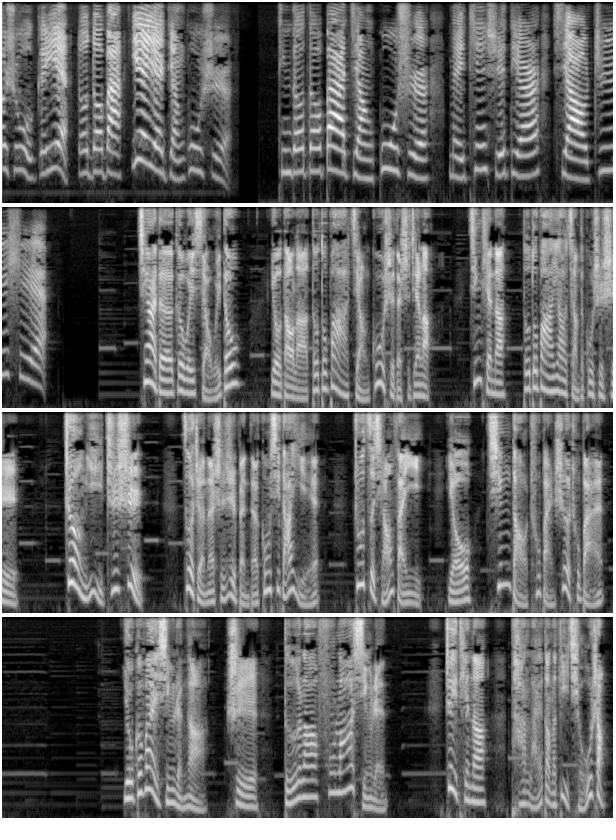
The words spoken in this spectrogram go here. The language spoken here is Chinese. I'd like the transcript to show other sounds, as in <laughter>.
六十五个夜，豆豆爸夜夜讲故事，听豆豆爸讲故事，每天学点儿小知识。亲爱的各位小围兜，又到了豆豆爸讲故事的时间了。今天呢，豆豆爸要讲的故事是《正义之士》，作者呢是日本的宫西达也，朱自强翻译，由青岛出版社出版。有个外星人啊，是德拉夫拉星人。这天呢，他来到了地球上，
